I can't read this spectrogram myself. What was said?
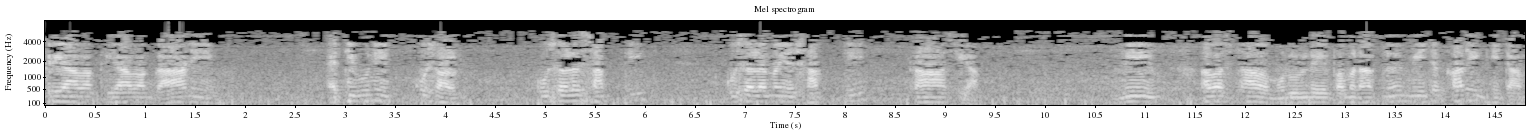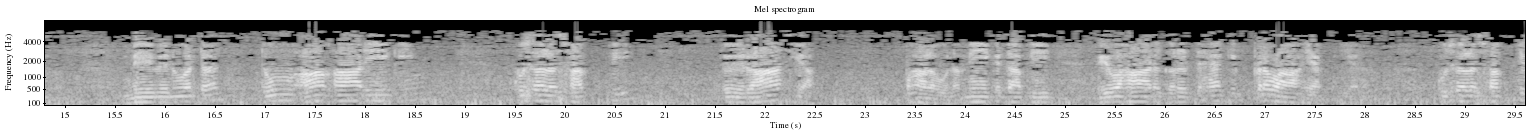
ක්‍රියාවක් ක්‍රියාවක් ගානේ ඇති වුණේ කුසල්. කුසල ශක්ති කුසලමය ශක්ති රාශියක්. මේ අවස්ථාව මුළුල්ලේ පමණක් නෙවෙයි මේක කලින් හිටම් මේ වෙනුවට තුන් ආකාරයකින් කුසල ශක්ති රාශියක් පහළ වුණා. මේකට අපි ව්‍යවහාර කරට හැකි ප්‍රවාහයක් කියලා. කුසල ශක්ති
